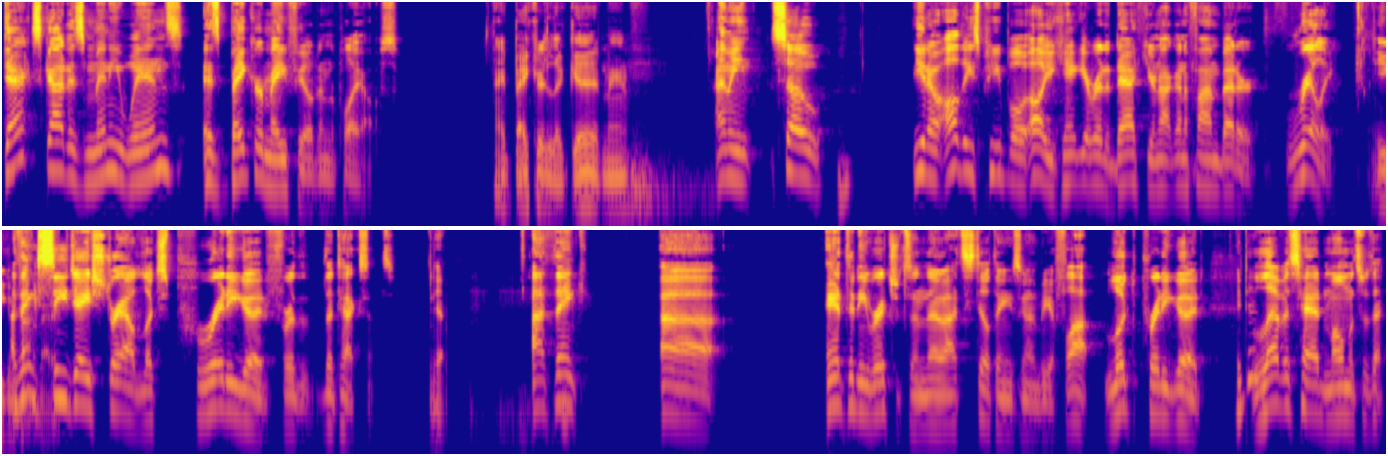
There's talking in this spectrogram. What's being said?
Dak's got as many wins as Baker Mayfield in the playoffs. Hey, Baker look good, man. I mean, so you know, all these people. Oh, you can't get rid of Dak. You're not going to find better. Really? I think C.J. Stroud looks pretty good for the, the Texans. Yep. I think uh, Anthony Richardson, though, I still think he's going to be a flop. Looked pretty good. he did. Levis had moments with that.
